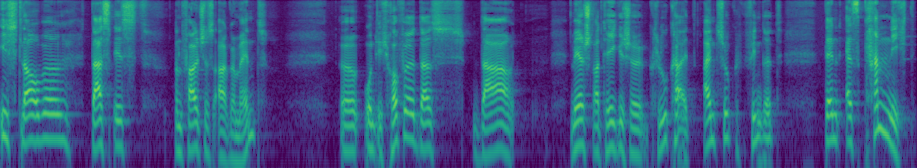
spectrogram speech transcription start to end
Ich glaube, das ist ein falsches Argument. Äh, und ich hoffe, dass da mehr strategische Klugheit Einzug findet. Denn es kann nicht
